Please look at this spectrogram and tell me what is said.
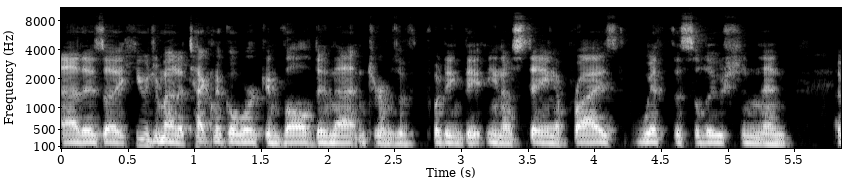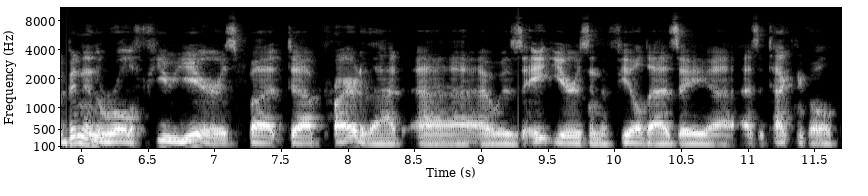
Uh, there's a huge amount of technical work involved in that in terms of putting the, you know, staying apprised with the solution. And I've been in the role a few years, but uh, prior to that, uh, I was eight years in the field as a uh, as a technical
